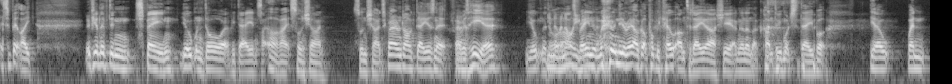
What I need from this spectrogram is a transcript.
it's a bit like if you lived in Spain, you open the door every day and it's like, oh right, sunshine, sunshine. It's Groundhog Day, isn't it? Whereas here, you open the door, never know oh, it's raining. when you're rain, I've got to put my coat on today. Oh shit, I'm gonna, I can't do much today. But you know, when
